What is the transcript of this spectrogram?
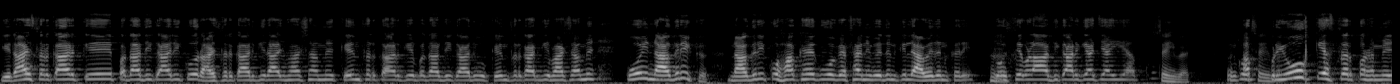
कि राज्य सरकार के पदाधिकारी को राज्य सरकार की राजभाषा में केंद्र सरकार के पदाधिकारी को केंद्र सरकार की भाषा में कोई नागरिक नागरिक को हक है कि वो व्यथा निवेदन के लिए आवेदन करे तो इससे बड़ा अधिकार क्या चाहिए आपको? सही बात। बिल्कुल अब सही प्रयोग के स्तर पर हमें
